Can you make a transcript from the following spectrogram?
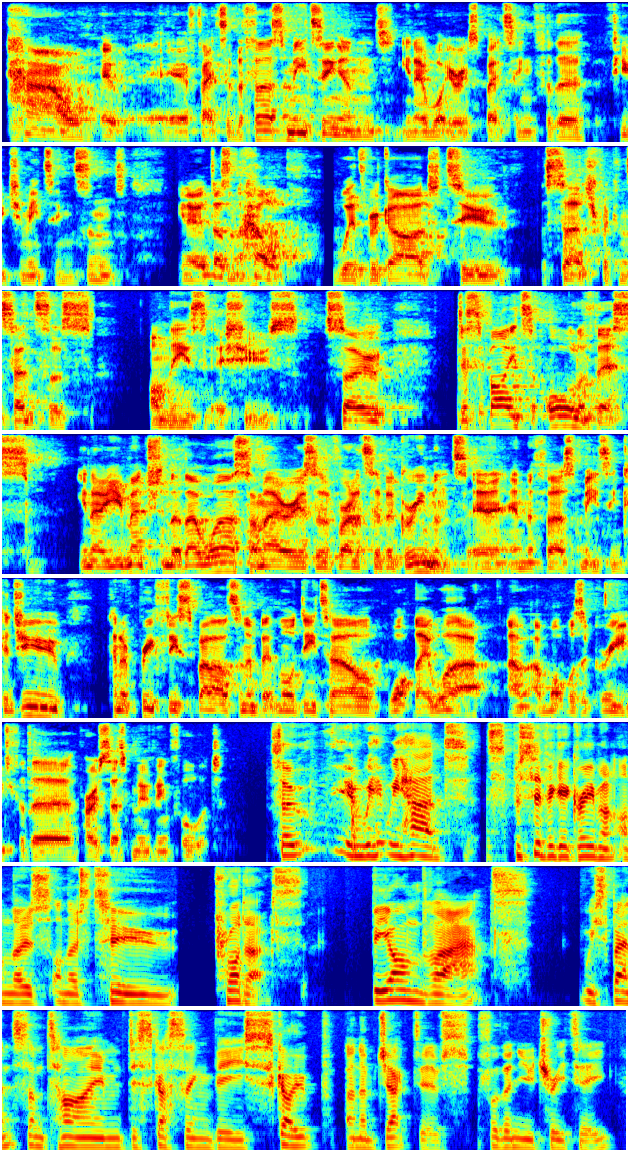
how it, it affected the first meeting and, you know, what you're expecting for the future meetings. And, you know, it doesn't help with regard to the search for consensus on these issues. So, despite all of this, you know, you mentioned that there were some areas of relative agreement in, in the first meeting. Could you kind of briefly spell out in a bit more detail what they were and, and what was agreed for the process moving forward? So you know, we we had specific agreement on those on those two products. Beyond that, we spent some time discussing the scope and objectives for the new treaty.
